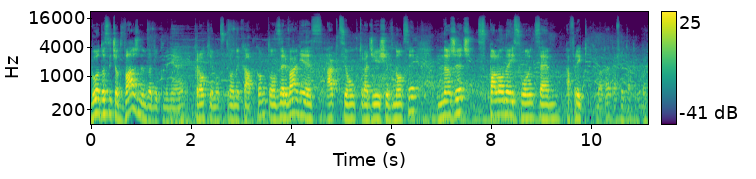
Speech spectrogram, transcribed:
było dosyć odważnym według mnie krokiem od strony Capcom, to zerwanie z akcją, która dzieje się w nocy na rzecz spalonej słońcem Afryki. Chyba tak? Afryka to chyba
